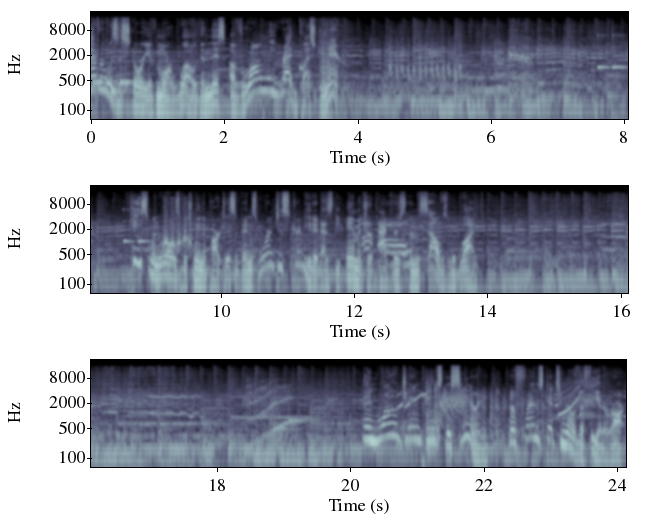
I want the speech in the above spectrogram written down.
never was a story of more woe than this of wrongly read questionnaire. Case when roles between the participants weren't distributed as the amateur actors themselves would like. And while Jane paints the scenery, her friends get to know the theater art.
